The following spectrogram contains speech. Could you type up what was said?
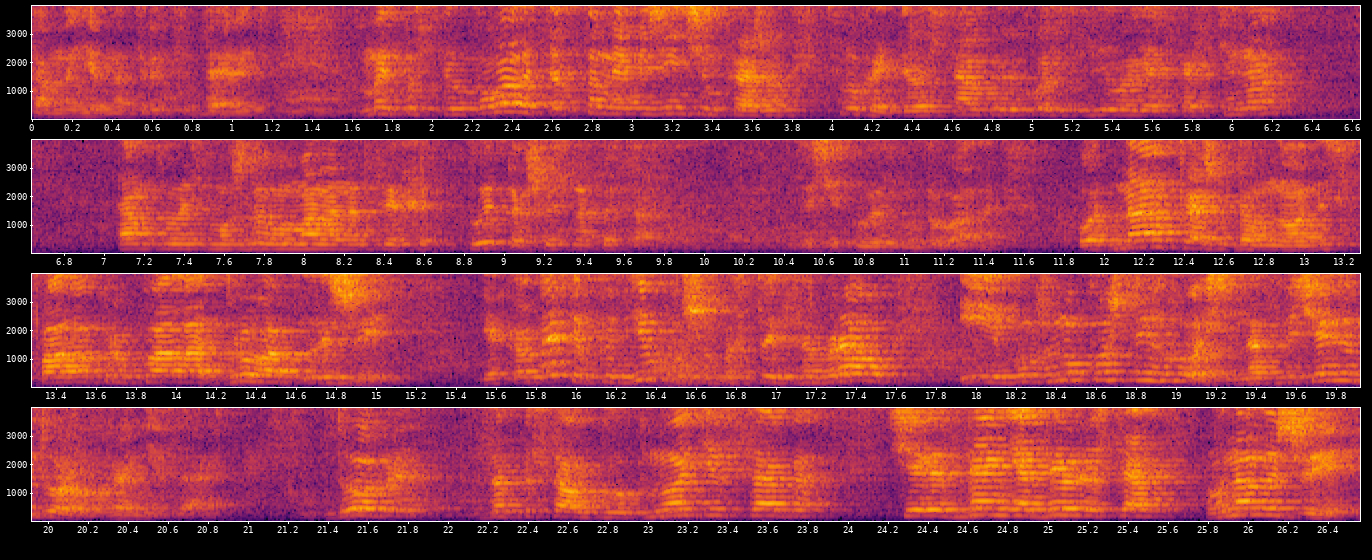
там нагірна 39. Ми поспілкувалися, а потім я між іншим кажу, слухайте, ось там при зліва є така стіна, там колись, можливо, мали на цих плитах щось написати. Це ще колись будували. Одна, кажу, давно десь впала, пропала, друга лежить. Я кажу, дайте вказівку, щоб хтось забрав, і бо воно коштує гроші. Надзвичайно дорого граніт зараз. Добре, записав в блокноті в себе. Через день я дивлюся, вона лежить.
